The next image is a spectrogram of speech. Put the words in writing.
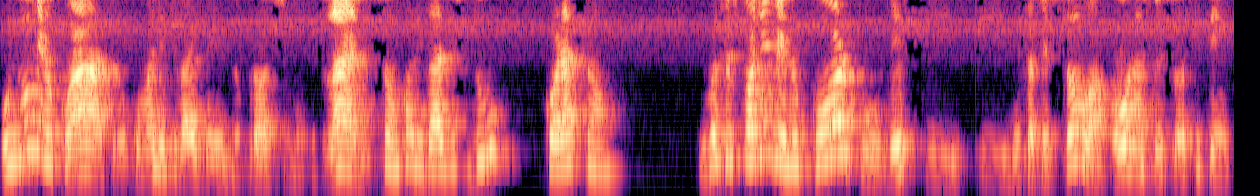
O número 4, como a gente vai ver no próximo slide, são qualidades do coração. E vocês podem ver no corpo desse, dessa pessoa, ou nas pessoas que têm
